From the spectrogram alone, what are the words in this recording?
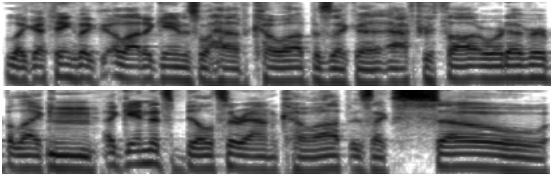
Like I think like a lot of games will have co-op as like an afterthought or whatever, but like a game that's built around co-op is like so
